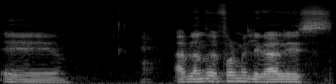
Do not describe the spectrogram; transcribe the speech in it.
Eh, hablando de forma ilegal es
